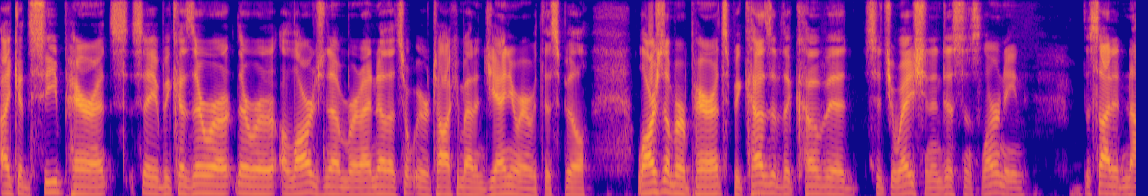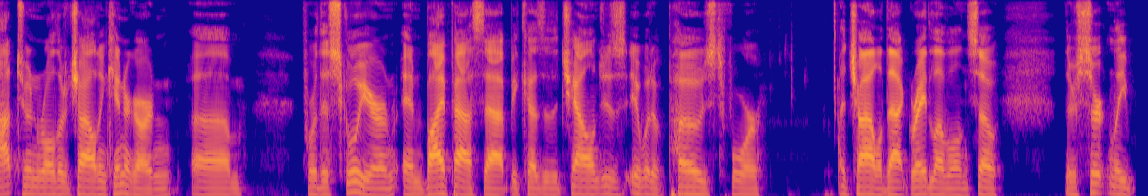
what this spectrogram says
I could see parents say because there were there were a large number, and I know that's what we were talking about in January with this bill. Large number of parents, because of the COVID situation and distance learning, decided not to enroll their child in kindergarten um, for this school year and, and bypass that because of the challenges it would have posed for a child of that grade level. And so, there's certainly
